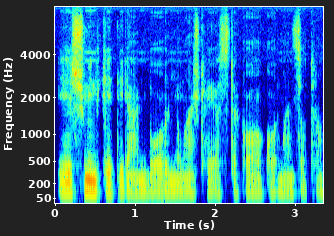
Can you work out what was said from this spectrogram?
és mindkét irányból nyomást helyeztek a kormányzatra.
